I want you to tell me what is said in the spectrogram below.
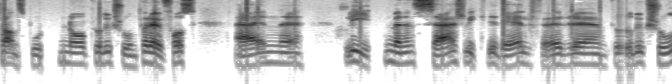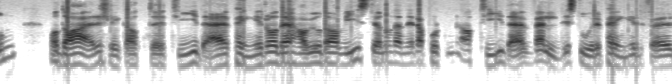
transporten og produksjonen på Raufoss er en eh, liten, men en særs viktig del for produksjonen. Og da er det slik at tid er penger. Og det har vi jo da vist gjennom denne rapporten, at tid er veldig store penger for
